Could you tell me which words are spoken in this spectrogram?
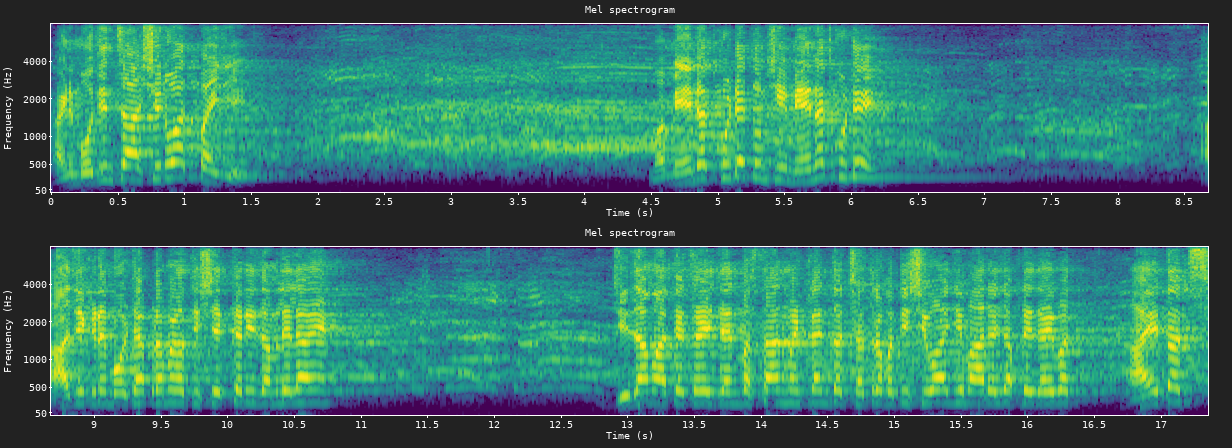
आणि मोदींचा आशीर्वाद पाहिजे. मग मेहनत कुठे तुमची? मेहनत कुठे? आज इकडे मोठ्या प्रमाणावरती शेतकरी जमलेला आहे. जिजामातेचं हे जन्मस्थान म्हटल्यानंतर छत्रपती शिवाजी महाराज आपले दैवत आहेतच.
